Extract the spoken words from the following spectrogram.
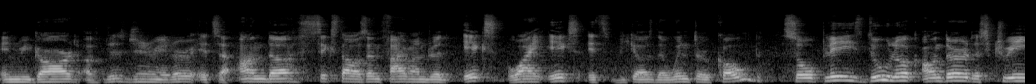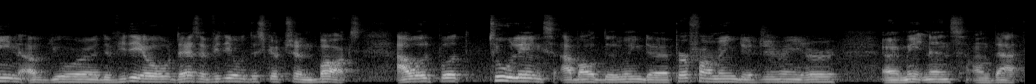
in regard of this generator it's a Honda 6500X why X it's because the winter cold. So please do look under the screen of your the video. There's a video description box. I will put two links about doing the performing the generator uh, maintenance on that.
